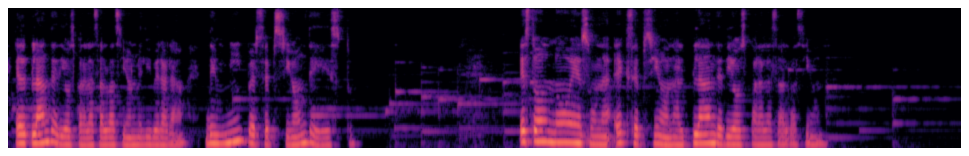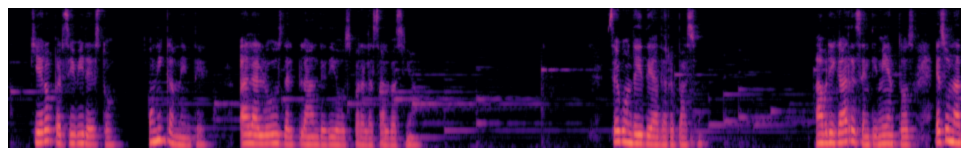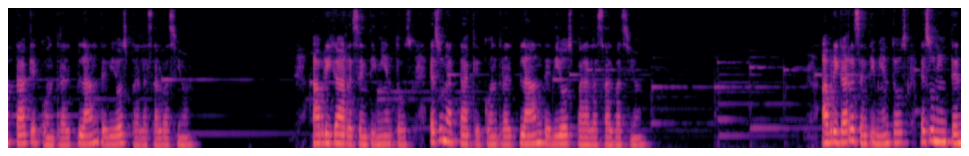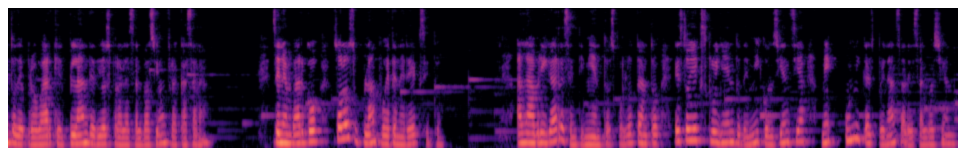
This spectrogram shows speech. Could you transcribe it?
El plan de Dios para la salvación me liberará de mi percepción de esto. Esto no es una excepción al plan de Dios para la salvación. Quiero percibir esto únicamente a la luz del plan de Dios para la salvación. Segunda idea de repaso. Abrigar resentimientos es un ataque contra el plan de Dios para la salvación. Abrigar resentimientos es un ataque contra el plan de Dios para la salvación. Abrigar resentimientos es un intento de probar que el plan de Dios para la salvación fracasará. Sin embargo, solo su plan puede tener éxito. Al abrigar resentimientos, por lo tanto, estoy excluyendo de mi conciencia mi única esperanza de salvación.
